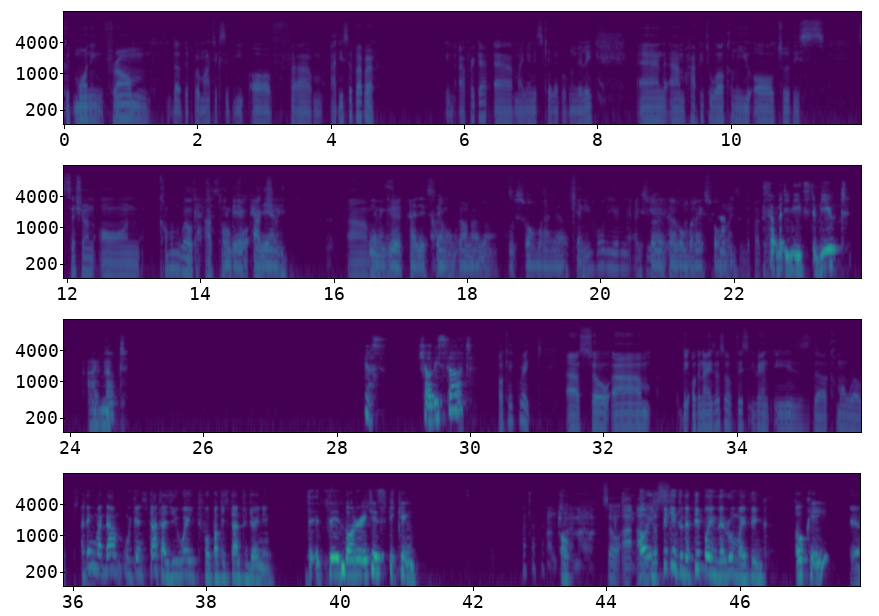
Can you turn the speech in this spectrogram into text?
Good morning from the diplomatic city of um, Addis Ababa in Africa. Uh, my name is Caleb Ogunlele, and I'm happy to welcome you all to this session on Commonwealth Hard Talk for Action. Um, can you hold hear me? I hear noise in the background. Somebody needs to mute. I'm not. Yes. Shall we start? Okay, great. Uh, so um, the organizers of this event is the Commonwealth. I think, Madam, we can start as you wait for Pakistan to join in. The, the moderator is speaking. oh, so uh, oh, he's just... speaking to the people in the room, I think. Okay. Yeah.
